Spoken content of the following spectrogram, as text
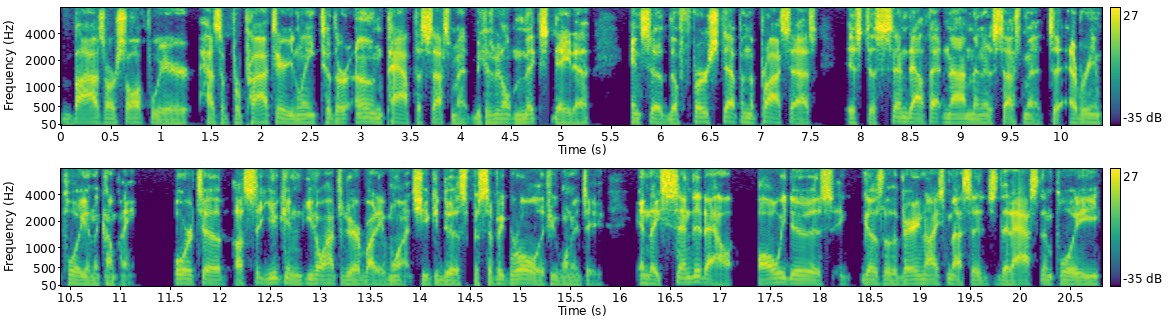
buys our software has a proprietary link to their own path assessment because we don't mix data. And so the first step in the process is to send out that nine minute assessment to every employee in the company or to us. You can, you don't have to do everybody at once. You can do a specific role if you wanted to. And they send it out. All we do is it goes with a very nice message that asks the employee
